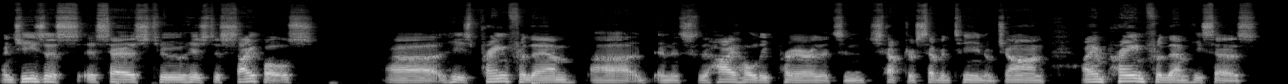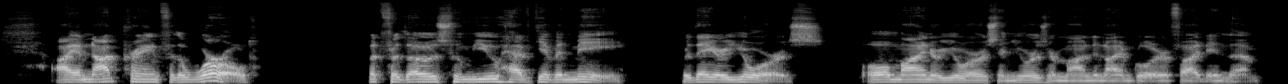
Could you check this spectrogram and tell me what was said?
And Jesus says to his disciples, uh, he's praying for them, uh, and it's the high holy prayer that's in chapter 17 of John. I am praying for them, he says. I am not praying for the world, but for those whom you have given me, for they are yours. All mine are yours, and yours are mine, and I am glorified in them.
